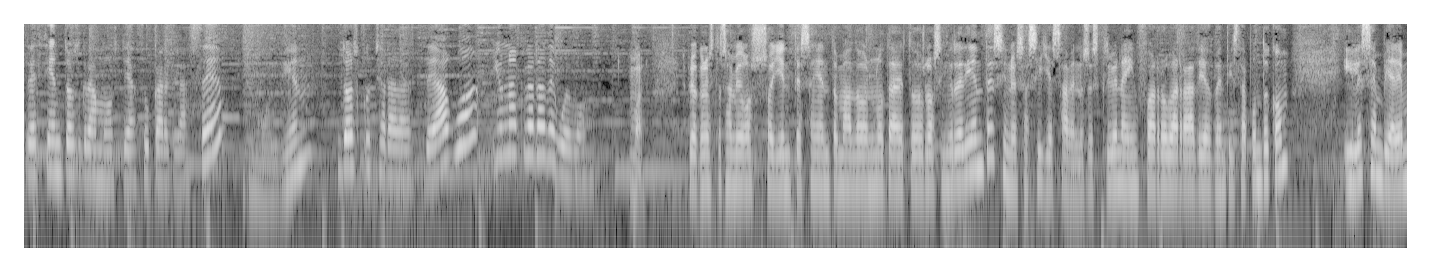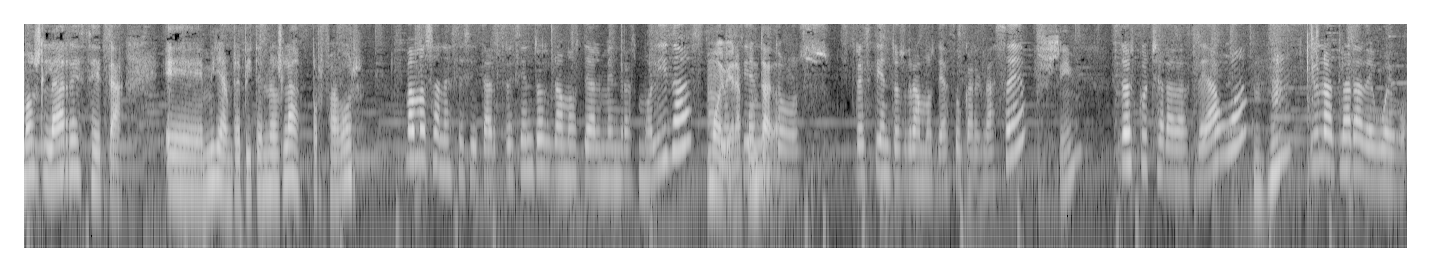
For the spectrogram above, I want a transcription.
300 gramos de azúcar glacé, Muy bien. dos cucharadas de agua y una clara de huevo. Bueno, espero que nuestros amigos oyentes hayan tomado nota de todos los ingredientes. Si no es así, ya saben, nos escriben a info.radioadventista.com y les enviaremos la receta. Eh, Miriam, repítenosla, por favor. Vamos a necesitar 300 gramos de almendras molidas, Muy bien, apuntado. 300 gramos de azúcar glacé, Sí. dos cucharadas de agua y una clara de huevo.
